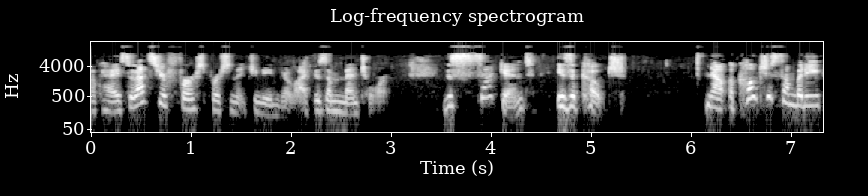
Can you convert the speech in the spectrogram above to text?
okay? So that's your first person that you need in your life is a mentor. The second is a coach now, a coach is somebody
